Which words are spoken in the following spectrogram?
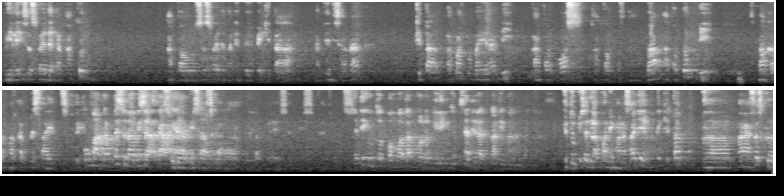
billing sesuai dengan akun atau sesuai dengan NPWP kita. Nanti di sana kita lakukan pembayaran di kantor pos atau eh, bank ataupun di market marketplace lain seperti Oh, itu. marketplace sudah bisa sekarang Sudah ya? bisa sekarang marketplace. Jadi, untuk pembuatan kode billing itu bisa dilakukan di mana? Itu bisa dilakukan di mana saja yang penting kita uh, mengakses ke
